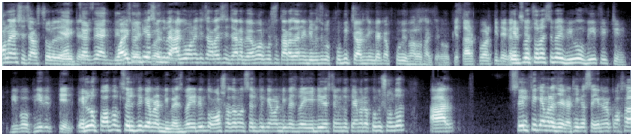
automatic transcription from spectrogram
অনায়াসে চার্জ চলে যাবে এক চার্জে একদিন ওয়াই টোয়েন্টি এস কিন্তু আগে অনেকে চালাইছে যারা ব্যবহার করছে তারা জানে ডিভাইসগুলো খুবই চার্জিং ব্যাকআপ খুবই ভালো থাকে। ওকে তারপর কি এরপর দেখাচ্ছেন চলে আসছে ভাই Vivo V fifteen Vivo V fifteen এগুলো pop up selfie camera device ভাই এটা কিন্তু অসাধারণ সেলফি ক্যামেরা ডিভাইস ভাই এই ডিভাইসটা কিন্তু ক্যামেরা খুবই সুন্দর। আর সেলফি ক্যামেরা যেটা ঠিক আছে? এটার কথা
